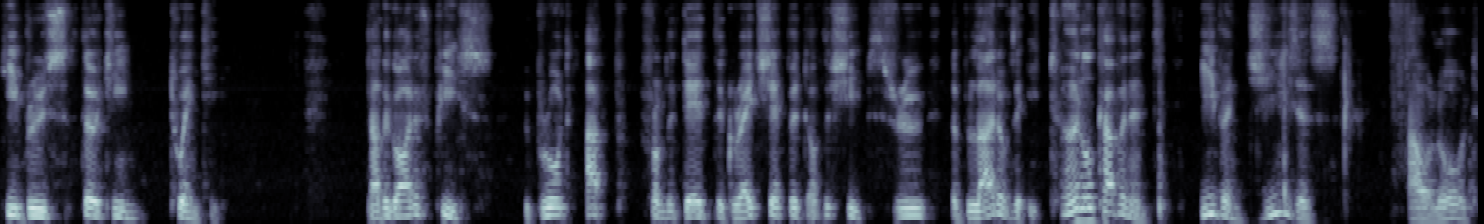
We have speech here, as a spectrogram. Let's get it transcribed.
Hebrews 13:20. Now the God of peace, who brought up from the dead the great shepherd of the sheep through the blood of the eternal covenant, even Jesus our Lord.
